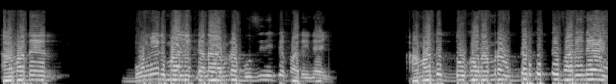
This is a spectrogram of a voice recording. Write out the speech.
আমাদের ভূমির মালিকানা আমরা বুঝে নিতে পারি নাই। আমাদের দোকান আমরা উদ্ধার করতে পারি নাই।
